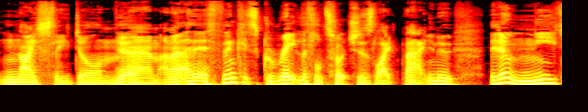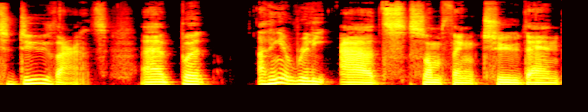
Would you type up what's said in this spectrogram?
nicely done. Yeah. Um, and I, I think it's great little touches like that. You know, they don't need to do that, uh, but I think it really adds something to then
